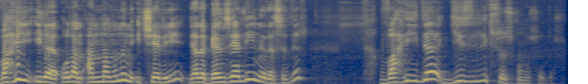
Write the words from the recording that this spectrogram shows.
Vahiy ile olan anlamının içeriği ya da benzerliği neresidir? Vahiyde gizlilik söz konusudur.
